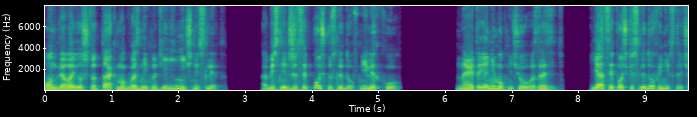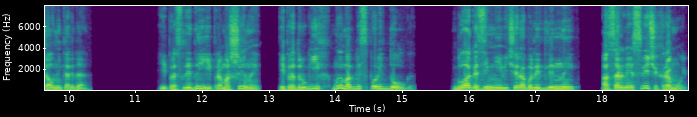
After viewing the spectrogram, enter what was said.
Он говорил, что так мог возникнуть единичный след. Объяснить же цепочку следов нелегко. На это я не мог ничего возразить. Я цепочки следов и не встречал никогда. И про следы, и про машины, и про других мы могли спорить долго. Благо зимние вечера были длинны, а сальные свечи хромой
